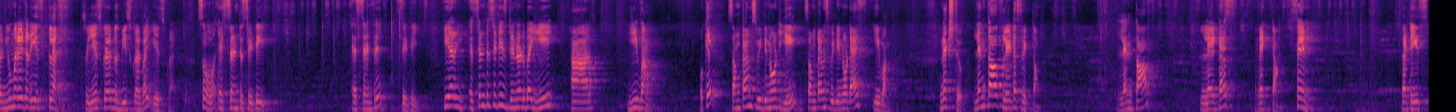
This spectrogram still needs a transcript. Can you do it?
the numerator is plus. So a square plus b square by a square. So eccentricity eccentricity. Here eccentricity is denoted by e or e1 okay? Sometimes we denote e sometimes we denote as e1 next length of latus rectum. Length of latus rectum. Same. That is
